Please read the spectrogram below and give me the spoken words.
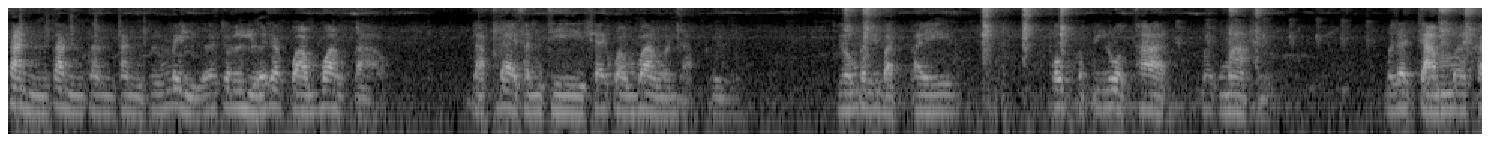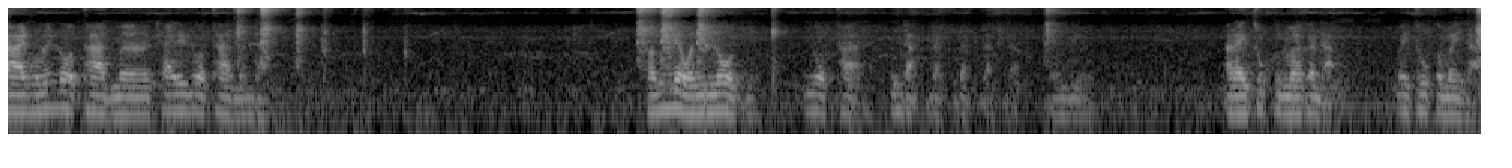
สั้นสั้นสั้นสั้นจนไม่เหลือ จนเหลือแต่ความว่างเปล่า ดับได้ทันทีใช้ความว่างมันดับเลยโยมปฏิบัติไปพบกับนิโรธธาตุมากๆมันจะจำอาการของนิโรธธาตุมาใช้นิโรธธาตุมันดับเขาเรียกว่านิโรธนิโรธธาตุมันดับดับดับดับดับอย่างเดียวอะไรทุกข์ขึ้นมาก็ดับ ไม่ทุกข์ก็ไม่ดับ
